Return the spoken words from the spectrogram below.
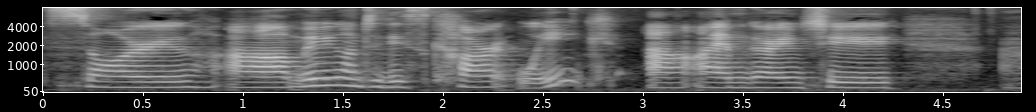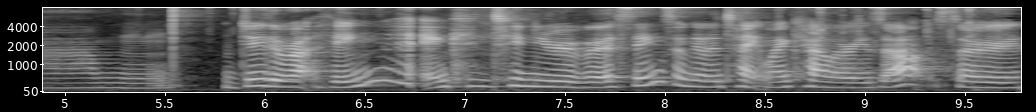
So uh, moving on to this current week, uh, I am going to um, do the right thing and continue reversing. So I'm going to take my calories up. So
